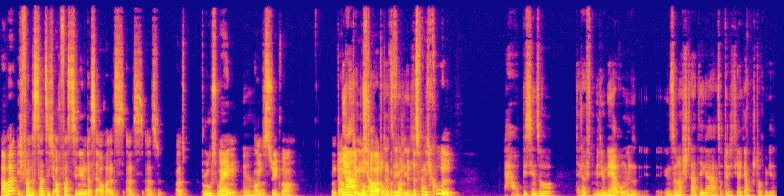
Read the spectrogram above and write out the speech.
Aber ich fand es tatsächlich auch faszinierend, dass er auch als, als, als, als Bruce Wayne Ja. on the street war. Und da Ja, mit dem ich Motorrad auch, rumgefahren bin. Das fand ich cool. Ja, ein bisschen so, der läuft ein Millionär rum in, in so einer Stadt, Digga, als ob der nicht direkt abgestochen wird.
